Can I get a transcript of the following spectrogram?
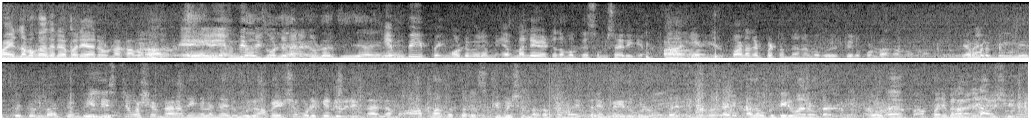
ഫൈൻ നമുക്കതിന് പരിഹാരം ഉണ്ടാക്കാം? എം പി ഇപ്പൊ ഇങ്ങോട്ട് വരും. എം എൽ എ ആയിട്ട് നമുക്ക് സംസാരിക്കാം. വളരെ പെട്ടെന്ന് തന്നെ നമുക്ക് ഒരു തീർപ്പുണ്ടാക്കാൻ നോക്കാം. ഈ ലിസ്റ്റ് ഒക്കെ ഉണ്ടാക്കേണ്ടി ഈ ലിസ്റ്റ് പക്ഷേ ഉണ്ടാകാൻ നിങ്ങൾ എന്തായാലും ഒരു അപേക്ഷ കൊടുക്കേണ്ടി വരും. കാരണം ആ ഭാഗത്ത് റെസ്ക്യൂ മിഷൻ നടത്തുന്ന ഇത്രയും പേരുകളുണ്ട് എന്നുള്ള കാര്യം. അത് നമുക്ക് തീരുമാനം ഉണ്ടാക്കാം. അത് പരിഭ്രാന്തിയുടെ ആവശ്യമില്ല.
